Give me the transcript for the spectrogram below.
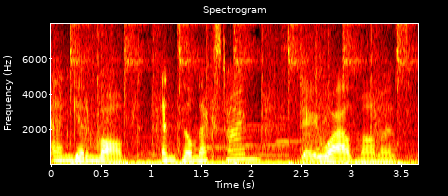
and get involved. Until next time, stay wild, mamas.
